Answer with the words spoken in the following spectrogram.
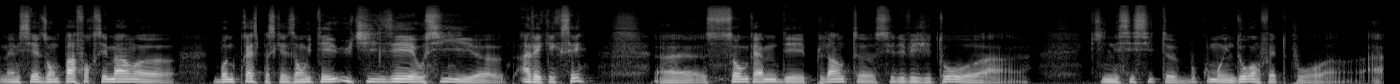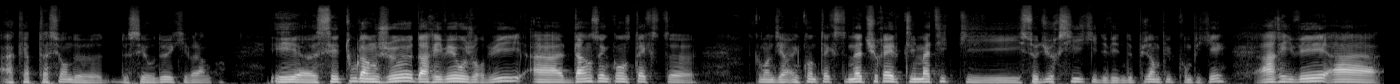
Même si elles n'ont pas forcément euh, bonne presse parce qu'elles ont été utilisées aussi avec excès, sont quand même des plantes, c'est des végétaux qui nécessite beaucoup moins d'eau en fait pour euh, à, captation de, CO2 équivalent. Et euh, c'est tout l'enjeu d'arriver aujourd'hui à dans un contexte euh, comment dire un contexte naturel climatique qui se durcit, qui devient de plus en plus compliqué, arriver à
